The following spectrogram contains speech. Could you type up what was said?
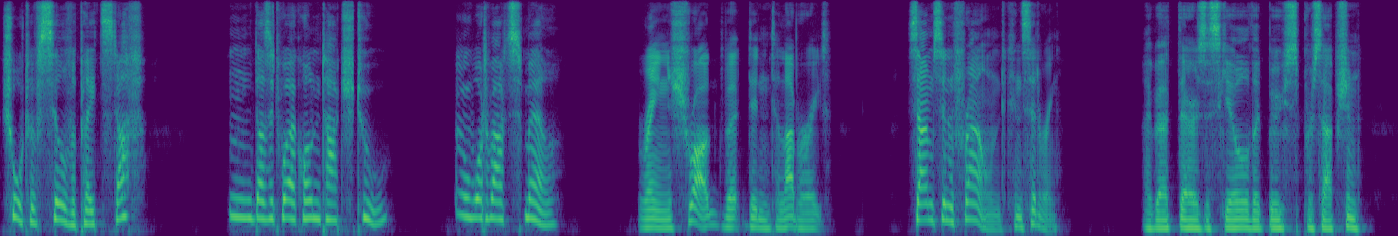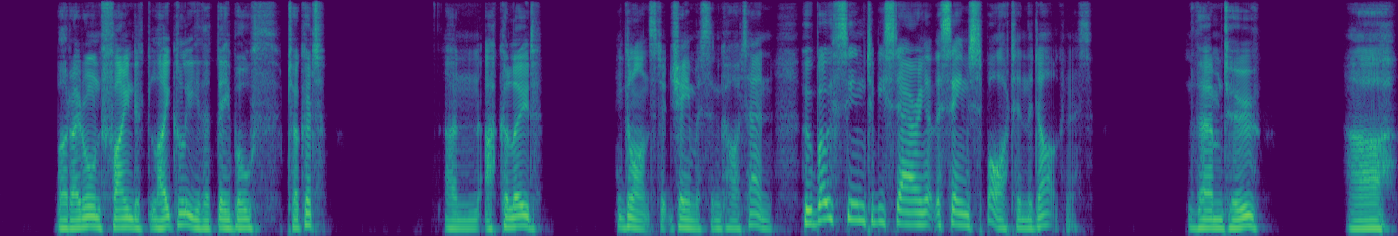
short of silver plate stuff. Mm, does it work on touch too? What about smell? Rain shrugged but didn't elaborate. Samson frowned, considering. I bet there's a skill that boosts perception, but I don't find it likely that they both took it. An accolade. He glanced at Jameis and Carten, who both seemed to be staring at the same spot in the darkness. Them too? Ah,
